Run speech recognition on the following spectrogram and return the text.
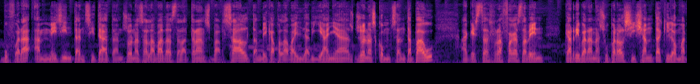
bufarà amb més intensitat. En zones elevades de la transversal, també cap a la vall de Bianya, zones com Santa Pau, aquestes ràfegues de vent que arribaran a superar els 60 km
